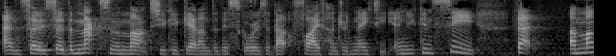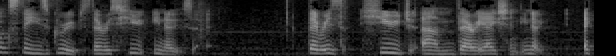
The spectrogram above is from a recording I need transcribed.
And so, so the maximum marks you could get under this score is about 580. And you can see that amongst these groups, there is, hu- you know, there is huge um, variation. You know, a,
